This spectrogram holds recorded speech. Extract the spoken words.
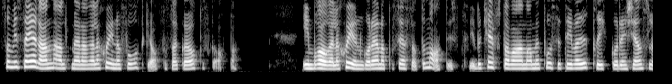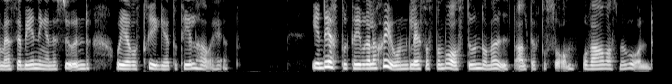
Som vi sedan, allt medan relationen fortgår, försöker återskapa. I en bra relation går denna process automatiskt. Vi bekräftar varandra med positiva uttryck och den känslomässiga bindningen är sund och ger oss trygghet och tillhörighet. I en destruktiv relation glesas de bra stunderna ut allt eftersom och varvas med våld.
